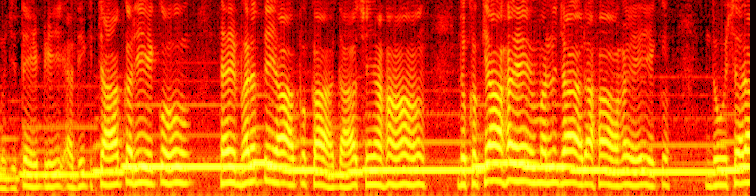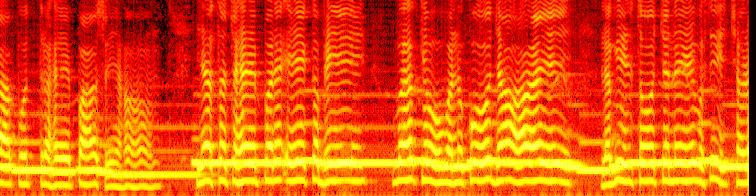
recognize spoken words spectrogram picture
मुझते भी अधिक चाकरी को है भरत आपका दास यहाँ। दुख क्या है, मन जा रहा है, एक दूसरा पुत्र है पास यहाँ। यह सच है, पर एक भी वह क्यों वन को जाए? लगी सोचने उसी क्षण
